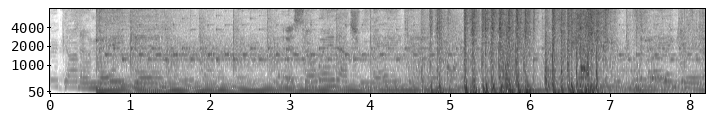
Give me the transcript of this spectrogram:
Never gonna make it. There's no way that you make it. You can fake it.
